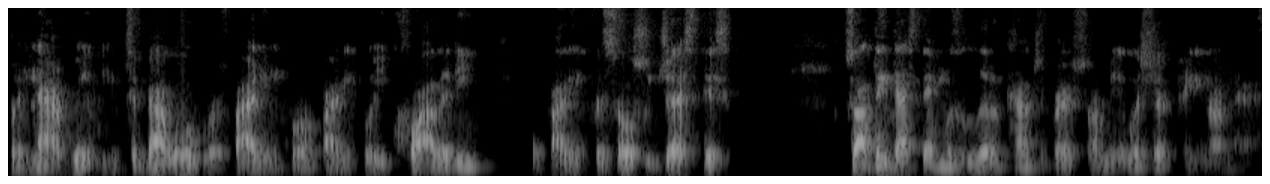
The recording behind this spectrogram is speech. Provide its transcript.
but not really. It's about what we're fighting for. Fighting for equality. Fighting for social justice. So I think that statement was a little controversial. I mean, what's your opinion on that?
